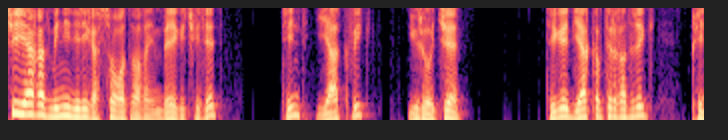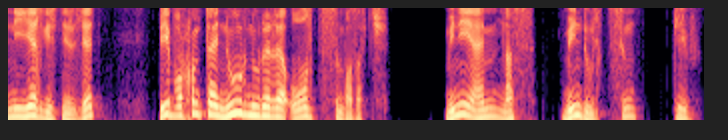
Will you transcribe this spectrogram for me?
чи яагаад миний нэрийг асуугаад байгаа юм бэ гэж хэлээд тэнд Яаковыг өрөөжээ. Тэгээд Яаков тэр газрыг Пениел гэж нэрлээд би бурхантай нүүр нүрээрээ уулзсан боловч миний ам нас минд үлдсэн гэв.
